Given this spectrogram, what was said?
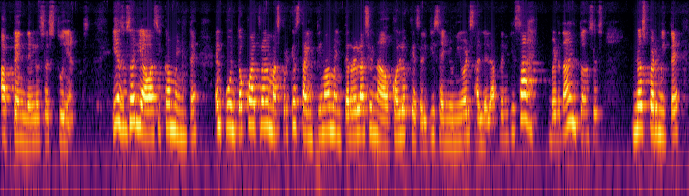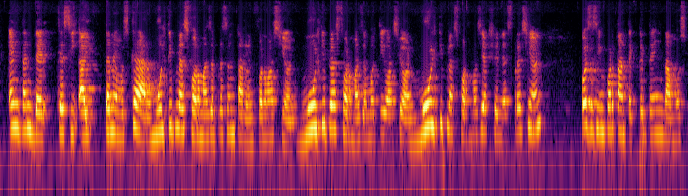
aprenden los estudiantes. Y eso sería básicamente el punto cuatro, además, porque está íntimamente relacionado con lo que es el diseño universal del aprendizaje, ¿verdad? Entonces, nos permite entender que si hay, tenemos que dar múltiples formas de presentar la información, múltiples formas de motivación, múltiples formas de acción y expresión, pues es importante que entendamos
